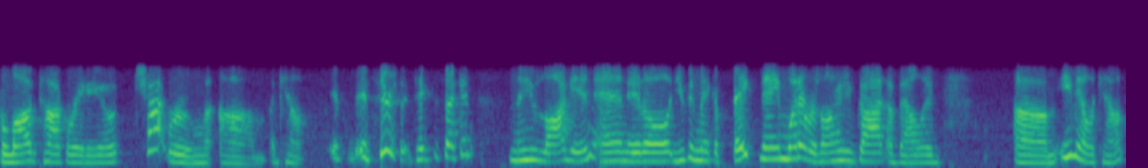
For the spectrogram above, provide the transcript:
Blog Talk Radio chat room um, account. It, it seriously it takes a second, and then you log in, and it'll you can make a fake name, whatever, as long as you've got a valid um, email account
